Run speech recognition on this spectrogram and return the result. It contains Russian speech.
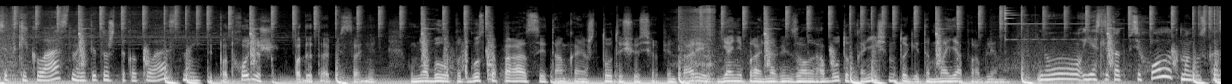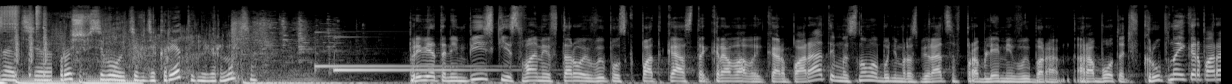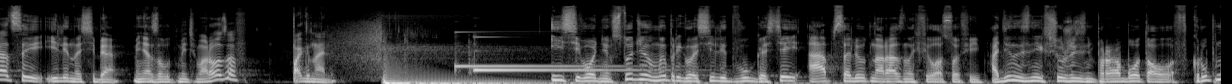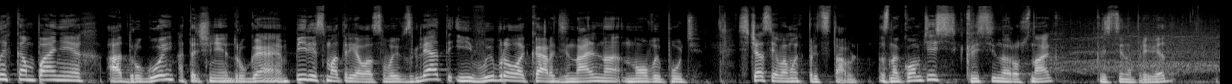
Все-таки классный, ты тоже такой классный. Ты подходишь под это описание? У меня было под госкорпорацией, там, конечно, тот еще серпентарий. Я неправильно организовал работу, в конечном итоге это моя проблема. Ну, если как психолог могу сказать, э, проще всего уйти в декрет и не вернуться. Привет, Олимпийский! С вами второй выпуск подкаста «Кровавые корпораты». Мы снова будем разбираться в проблеме выбора. Работать в крупной корпорации или на себя. Меня зовут Митя Морозов. Погнали! И сегодня в студию мы пригласили двух гостей абсолютно разных философий. Один из них всю жизнь проработал в крупных компаниях, а другой, а точнее другая, пересмотрела свой взгляд и выбрала кардинально новый путь. Сейчас я вам их представлю. Знакомьтесь, Кристина Руснак. Кристина, привет.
